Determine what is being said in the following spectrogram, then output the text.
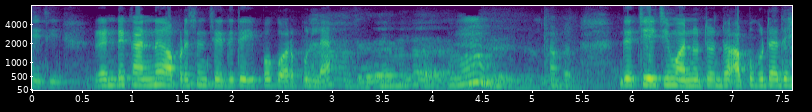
ചേച്ചി. രണ്ട് കണ്ണ് ഓപ്പറേഷൻ ചെയ്തിട്ട് ഇപ്പൊ കുഴപ്പമില്ല. അപ്പം ദേ ചേച്ചിയും വന്നിട്ടുണ്ട്. അപ്പുക്കുട്ട അതെ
